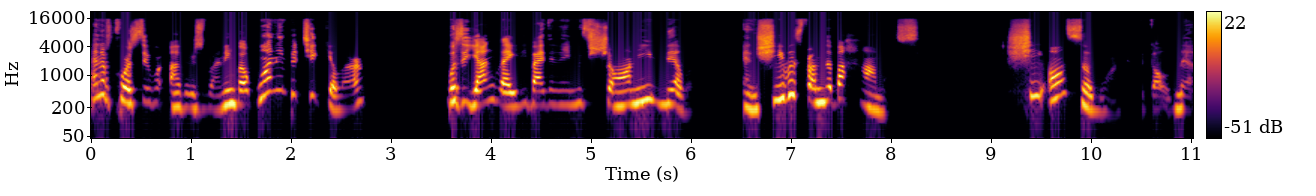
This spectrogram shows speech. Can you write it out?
And of course, there were others running, but one in particular was a young lady by the name of Shaunae Miller, and she was from the Bahamas. She also wanted the gold medal.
